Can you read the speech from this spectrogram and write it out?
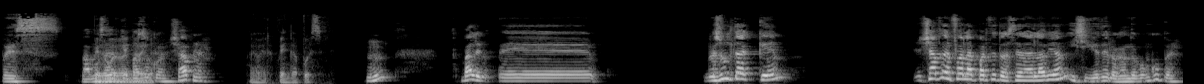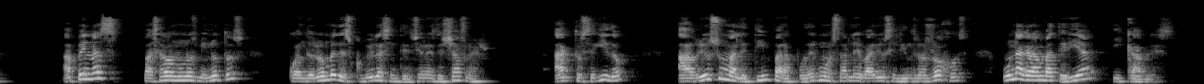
Pues vamos Pero a ver qué pasó venga. con Schaffner. A ver, venga pues. Vale, eh, resulta que Schaffner fue a la parte trasera del avión y siguió dialogando con Cooper. Apenas pasaron unos minutos cuando el hombre descubrió las intenciones de Schaffner. Acto seguido, abrió su maletín para poder mostrarle varios cilindros rojos, una gran batería y cables,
